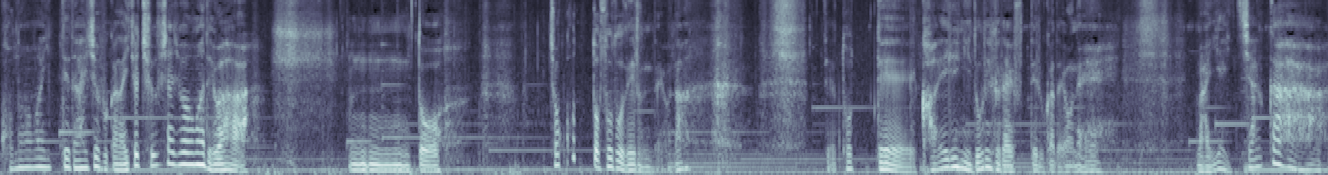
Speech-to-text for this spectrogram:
このまま行って大丈夫かな。一応駐車場まではうーんとちょこっと外出るんだよな。で取って帰りにどれぐらい降ってるかだよね。まあいいや行っちゃうか。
